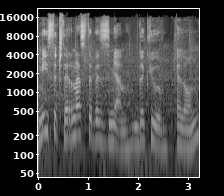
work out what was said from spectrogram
Miejsce 14 bez zmian. The Cure Alone.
